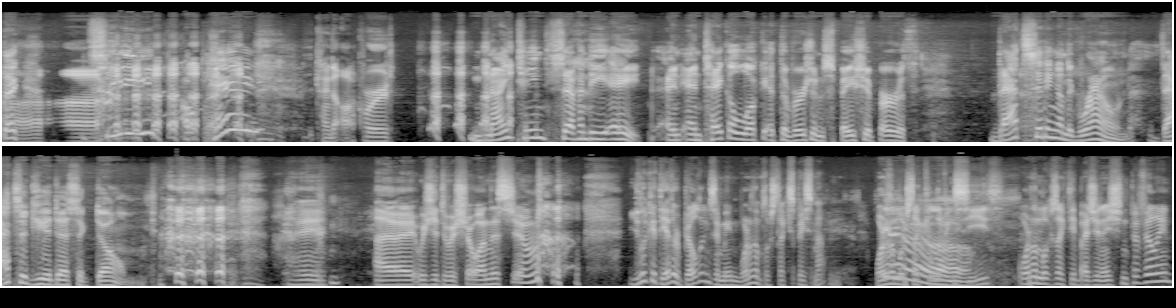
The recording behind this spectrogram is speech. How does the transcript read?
They- Uh, See? Okay. kind of awkward. 1978. And, and take a look at the version of Spaceship Earth. That's sitting on the ground. That's a geodesic dome. I, I, we should do a show on this, Jim. you look at the other buildings. I mean, one of them looks like Space Mountain. One of them looks like the Living Seas. One of them looks like the Imagination Pavilion.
